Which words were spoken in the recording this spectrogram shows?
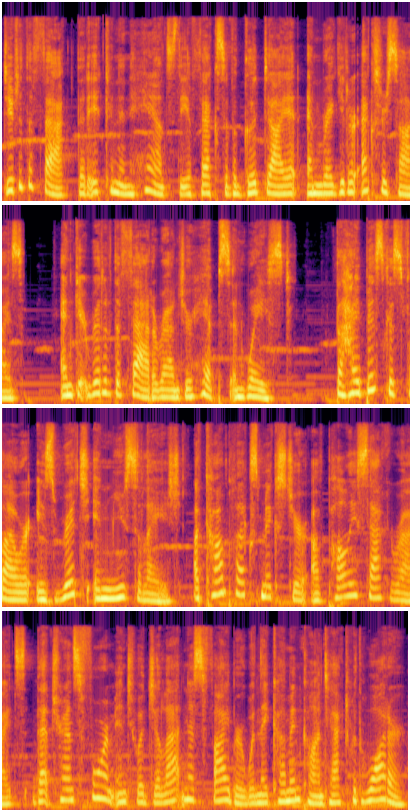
due to the fact that it can enhance the effects of a good diet and regular exercise and get rid of the fat around your hips and waist. The hibiscus flower is rich in mucilage, a complex mixture of polysaccharides that transform into a gelatinous fiber when they come in contact with water.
